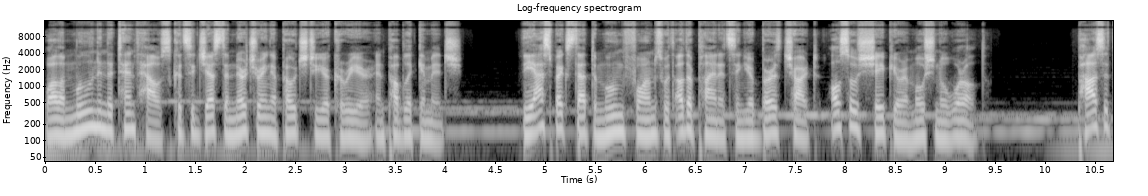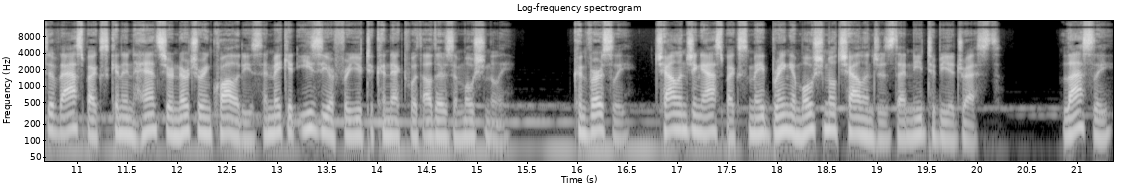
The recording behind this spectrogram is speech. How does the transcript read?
while a moon in the 10th house could suggest a nurturing approach to your career and public image. The aspects that the moon forms with other planets in your birth chart also shape your emotional world. Positive aspects can enhance your nurturing qualities and make it easier for you to connect with others emotionally. Conversely, challenging aspects may bring emotional challenges that need to be addressed. Lastly,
